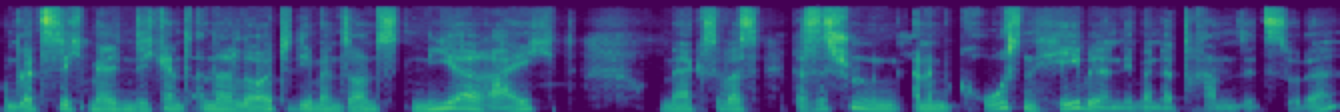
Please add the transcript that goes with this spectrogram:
Und plötzlich melden sich ganz andere Leute, die man sonst nie erreicht. Und merkst du was, das ist schon an 'nem großen Hebel, an dem man da dran sitzt, oder?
